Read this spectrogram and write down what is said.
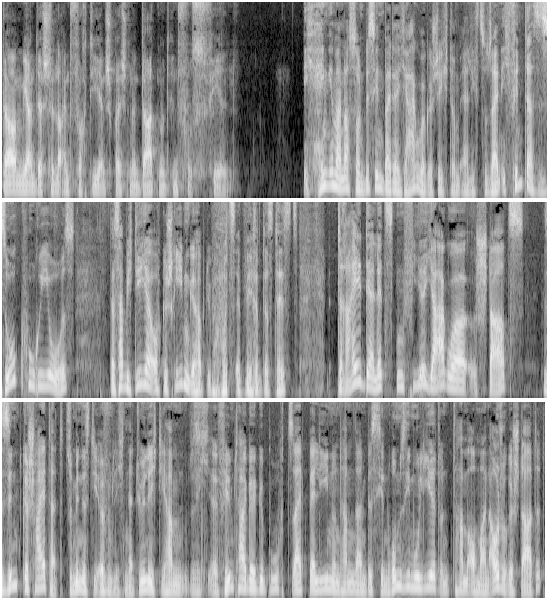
da mir an der Stelle einfach die entsprechenden Daten und Infos fehlen. Ich hänge immer noch so ein bisschen bei der Jaguar-Geschichte, um ehrlich zu sein. Ich finde das so kurios. Das habe ich dir ja auch geschrieben gehabt über WhatsApp während des Tests. Drei der letzten vier Jaguar-Starts sind gescheitert, zumindest die öffentlichen. Natürlich, die haben sich äh, Filmtage gebucht seit Berlin und haben da ein bisschen rumsimuliert und haben auch mal ein Auto gestartet.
